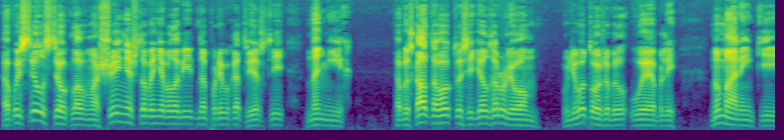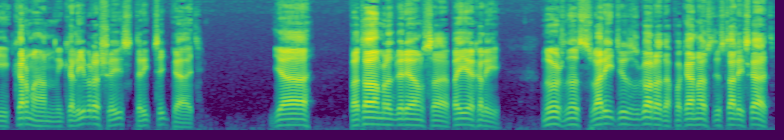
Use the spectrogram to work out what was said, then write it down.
опустил стекла в машине, чтобы не было видно пулевых отверстий на них, обыскал того, кто сидел за рулем. У него тоже был Уэбли, но маленький, карманный, калибра 6,35. Я... Потом разберемся. Поехали. Нужно сварить из города, пока нас не стали искать,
